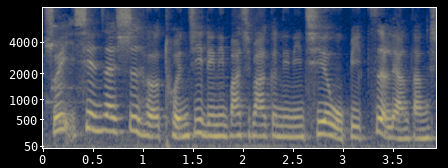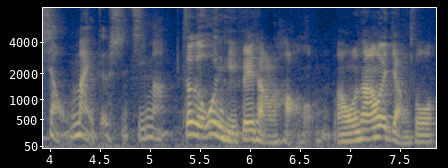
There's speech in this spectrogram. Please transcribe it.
所以现在适合囤积零零八七八跟零零七二五 B 这两档小麦的时机吗？这个问题非常的好啊，我们常常会讲说。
